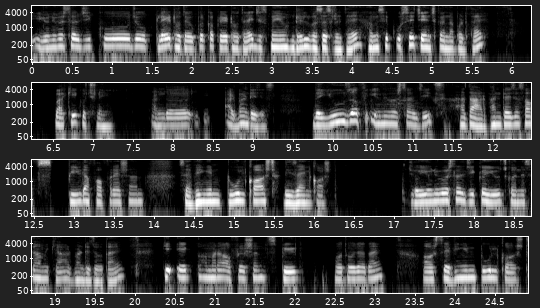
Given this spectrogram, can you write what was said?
यूनिवर्सल जी को जो प्लेट होता है ऊपर का प्लेट होता है जिसमें ड्रिल बसेस रहता है हमें सिर्फ़ उसे चेंज करना पड़ता है। बाकी कुछ नहीं। And advantages the use of universal jigs has the advantages of speed of operation saving in tool cost design cost जो यूनिवर्सल जी का यूज़ करने से हमें क्या एडवांटेज होता है? कि एक तो हमारा ऑपरेशन स्पीड बहुत हो जाता है और सेविंग इन टूल कॉस्ट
